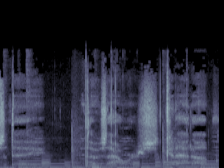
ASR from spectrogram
10 stops a day, those hours can add up.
